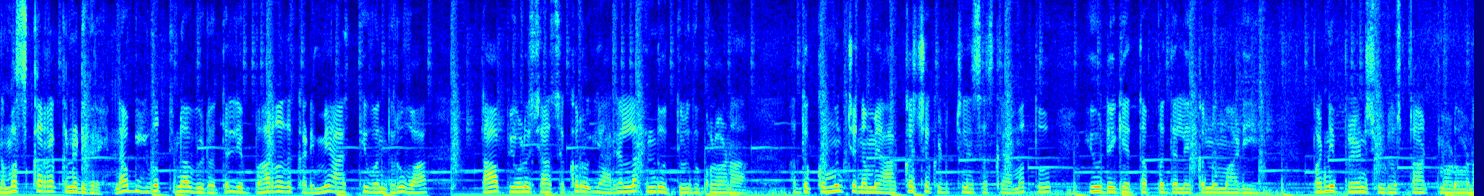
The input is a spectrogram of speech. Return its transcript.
ನಮಸ್ಕಾರ ಕನ್ನಡಿಗರೇ, ನಾವು ಇವತ್ತಿನ ವಿಡಿಯೋದಲ್ಲಿ ಭಾರತದ ಕಡಿಮೆ ಆಸ್ತಿ ಹೊಂದಿರುವ ಟಾಪ್ ಏಳು ಶಾಸಕರು ಯಾರೆಲ್ಲ ಎಂದು ತಿಳಿದುಕೊಳ್ಳೋಣ. ಅದಕ್ಕೂ ಮುಂಚೆ ನಮ್ಮ ಆಕರ್ಷಕ ಯೂಟ್ಯೂಬ್ ಚಾನಲ್ ಸಬ್ಸ್ಕ್ರೈಬ್ ಮತ್ತು ವಿಡಿಯೋಗೆ ತಪ್ಪದೆ ಲೈಕನ್ನು ಮಾಡಿ. ಬನ್ನಿ ಫ್ರೆಂಡ್ಸ್, ವಿಡಿಯೋ ಸ್ಟಾರ್ಟ್ ಮಾಡೋಣ.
